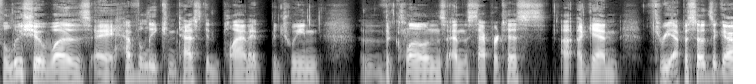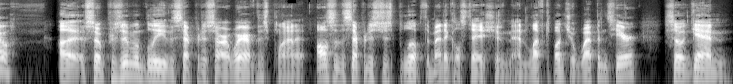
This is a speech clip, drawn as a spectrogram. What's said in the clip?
Felucia was a heavily contested planet between the clones and the separatists. Uh, again, three episodes ago. Uh, so presumably the separatists are aware of this planet. Also, the separatists just blew up the medical station and left a bunch of weapons here. So again,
